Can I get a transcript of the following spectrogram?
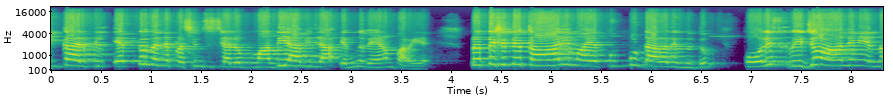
ഇക്കാര്യത്തിൽ എത്ര തന്നെ പ്രശംസിച്ചാലും മതിയാവില്ല എന്ന് വേണം പറയാൻ. പ്രത്യക്ഷത്തിൽ കാര്യമായ തുമ്പുണ്ടാകാതിരുന്നിട്ടും പോലീസ് റിജോ ആന്റണി എന്ന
